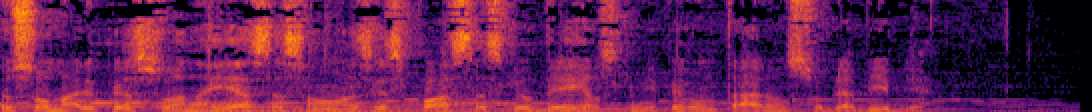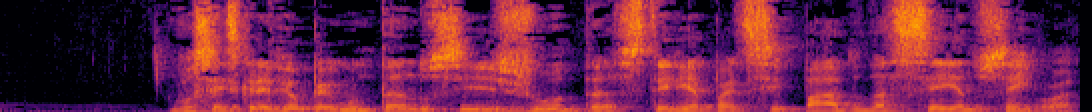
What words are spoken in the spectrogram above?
Eu sou Mário Persona e essas são as respostas que eu dei aos que me perguntaram sobre a Bíblia. Você escreveu perguntando se Judas teria participado da ceia do Senhor.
